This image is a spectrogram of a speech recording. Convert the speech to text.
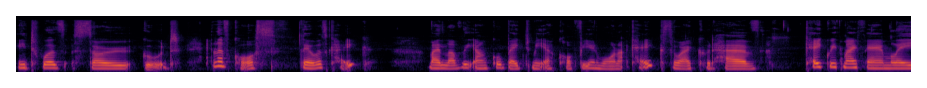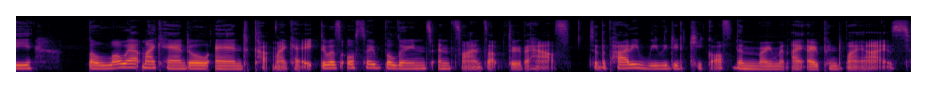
It was so good. And of course, there was cake. My lovely uncle baked me a coffee and walnut cake so I could have cake with my family, blow out my candle, and cut my cake. There was also balloons and signs up through the house. So the party really did kick off the moment I opened my eyes.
